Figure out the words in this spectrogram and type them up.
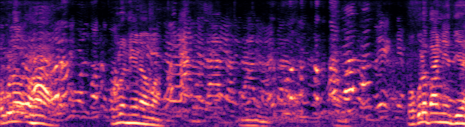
ওগুলো হ্যাঁ ওগুলো নিয়ে নাও মা। ওগুলো নিয়ে নাও। ওগুলো বানিয়ে দিয়ে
